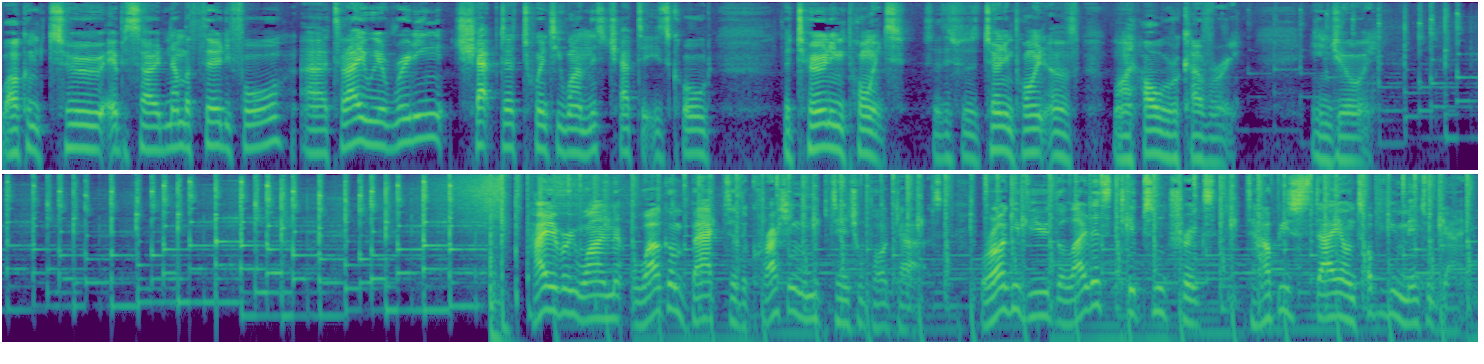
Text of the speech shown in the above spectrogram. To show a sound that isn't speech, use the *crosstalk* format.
Welcome to episode number 34. Uh, today we are reading chapter 21. This chapter is called The Turning Point. So, this was a turning point of my whole recovery. Enjoy. Hey everyone, welcome back to the Crashing Into Potential podcast, where I give you the latest tips and tricks to help you stay on top of your mental game.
